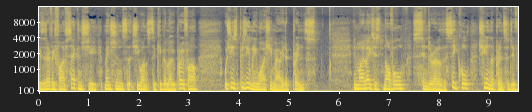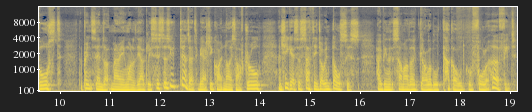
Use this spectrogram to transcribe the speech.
is that every five seconds she mentions that she wants to keep a low profile, which is presumably why she married a prince. In my latest novel, Cinderella the sequel, she and the prince are divorced. The prince ends up marrying one of the ugly sisters, who turns out to be actually quite nice after all, and she gets a Saturday job in Dolcis, hoping that some other gullible cuckold will fall at her feet.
